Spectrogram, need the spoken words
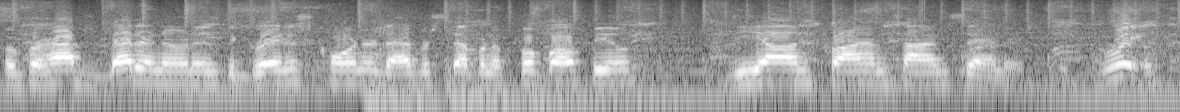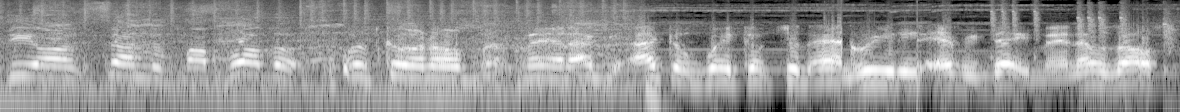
But perhaps better known as the greatest corner to ever step on a football field, Deion Primetime Sanders. Great Deion Sanders, my brother. What's going on, man? I, I could wake up to that greeting every day, man. That was awesome.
